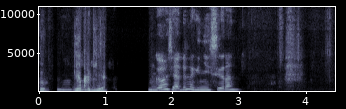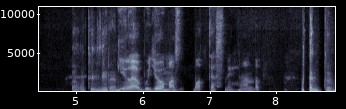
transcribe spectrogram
Tuh, Dia pergi ya? Enggak, masih ada lagi nyisiran. Banget sih Ziran. Gila, Bu Jowo masuk podcast nih. Mantep. Mantap.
